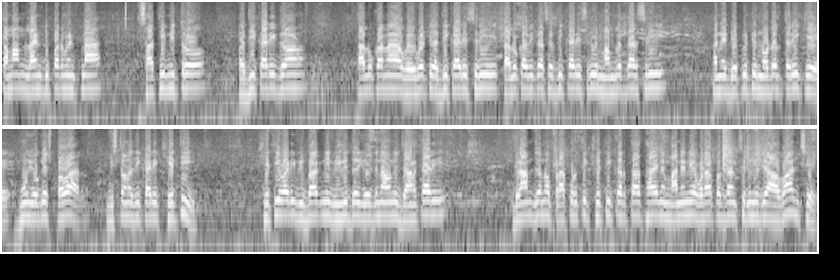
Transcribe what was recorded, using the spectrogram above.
તમામ લાઇન ડિપાર્ટમેન્ટના સાથી મિત્રો, અધિકારીગણ, તાલુકાના વહીવટી અધિકારીશ્રી, તાલુકા વિકાસ અધિકારીશ્રી, મામલતદારશ્રી અને ડેપ્યુટી નોડલ તરીકે હું યોગેશ પવાર, વિસ્તરણ અધિકારી ખેતી, ખેતીવાડી વિભાગની વિવિધ યોજનાઓની જાણકારી, ગ્રામજનો પ્રાકૃતિક ખેતી કરતા થાય અને માનનીય વડાપ્રધાનશ્રીનું જે આહવાન છે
